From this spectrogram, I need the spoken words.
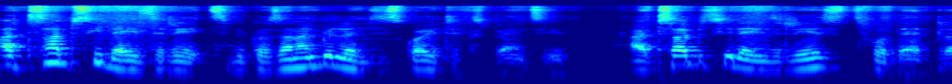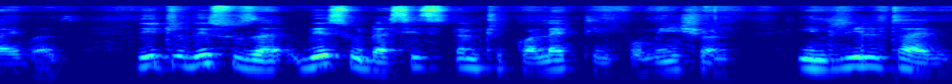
at subsidized rates because an ambulance is quite expensive. At subsidized rates for their drivers this was a, this would assist them to collect information in real time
